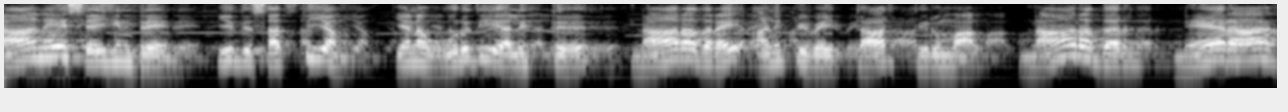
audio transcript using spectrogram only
நானே செய்கின்றேன். இது சத்தியம் என உறுதி அளித்து நாரதரை அனுப்பி வைத்தார் திருமால். நாரதர் நேராக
